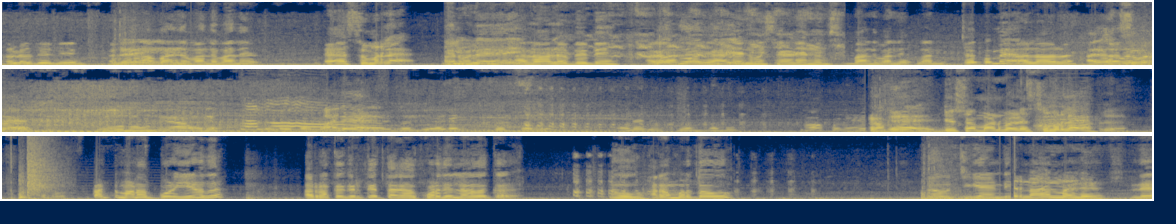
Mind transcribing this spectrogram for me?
ಹಲೋ ಬೇಬಿ ಬಂದೆ ಬಂದೆ ಬಂದೆ ಏ ಸುಮ್ರಲೆ ಏನು ಒಳ್ಳೆ? ಹಲೋ ಹಲೋ ಬೇಬಿ ಹಲೋ, ತೂ ಹೋಗಿ. ಎರಡೇ ನಿಮಿಷ ಎರಡೇ ನಿಮಿಷ ಬಂದೆ ಬಂದೆ ಬಂದೆ ಏ ಪಮ್ಮೆ ಹಲೋ ಹಲೋ ಅದೇ ಅದೇ? ಅದೇ ಡಿಸ್ಟರ್ಬ್ ಮಾಡ್ಬೇಡ ಸುಮ್ರಲೆ. ಕಟ್ ಮಾಡೋದ್ ಪೋ ಏನದ? ಆ ರೊಕ್ಕ ಗಿರ್ಕ ಕೊಡದಿಲ್ಲ ಅದಕ್ಕೆ. ನಾವು ಆರಾಮ್ ಬರ್ತಾವು. ನಾವು ಚಿಗೆ ಅಂಡಿ. ನಾನ್ ಮಾಡಿ ಲೇ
